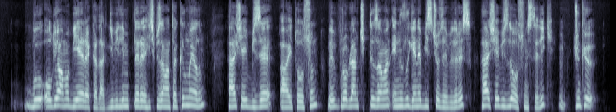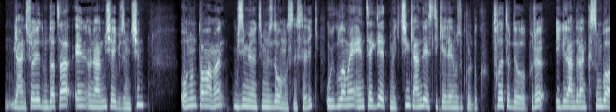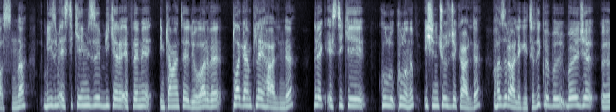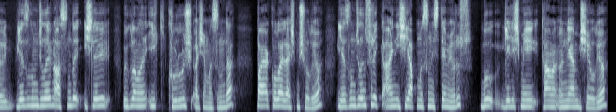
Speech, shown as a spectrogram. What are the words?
bu oluyor ama bir yere kadar gibi limitlere hiçbir zaman takılmayalım her şey bize ait olsun ve bir problem çıktığı zaman en hızlı gene biz çözebiliriz. Her şey bizde olsun istedik. Çünkü yani söyledim data en önemli şey bizim için. Onun tamamen bizim yönetimimizde olmasını istedik. Uygulamaya entegre etmek için kendi SDK'lerimizi kurduk. Flutter Developer'ı ilgilendiren kısım bu aslında. Bizim SDK'imizi bir kere app'lerini implemente ediyorlar ve plug and play halinde direkt SDK'yi kullanıp işini çözecek halde hazır hale getirdik ve böylece e, yazılımcıların aslında işleri uygulamaların ilk kuruluş aşamasında bayağı kolaylaşmış oluyor. Yazılımcıların sürekli aynı işi yapmasını istemiyoruz. Bu gelişmeyi tamamen önleyen bir şey oluyor.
